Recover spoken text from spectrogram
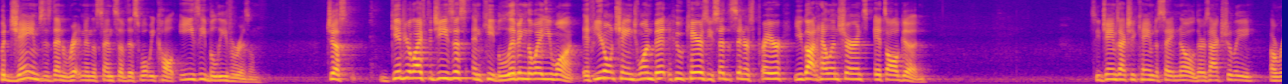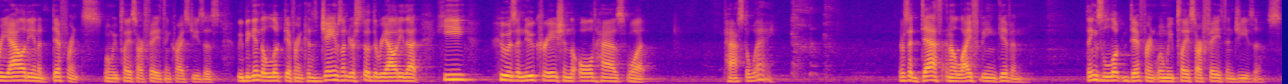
But James is then written in the sense of this, what we call easy believerism. Just give your life to Jesus and keep living the way you want. If you don't change one bit, who cares? You said the sinner's prayer, you got hell insurance, it's all good. See, James actually came to say, no, there's actually a reality and a difference when we place our faith in Christ Jesus. We begin to look different because James understood the reality that he who is a new creation, the old has what? Passed away. There's a death and a life being given. Things look different when we place our faith in Jesus.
